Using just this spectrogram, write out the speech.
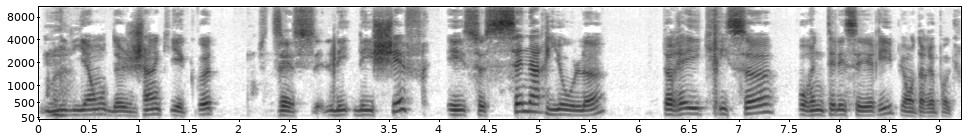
millions de gens qui écoutent. Les, les chiffres et ce scénario-là, tu aurais écrit ça pour une télésérie, puis on t'aurait pas cru.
